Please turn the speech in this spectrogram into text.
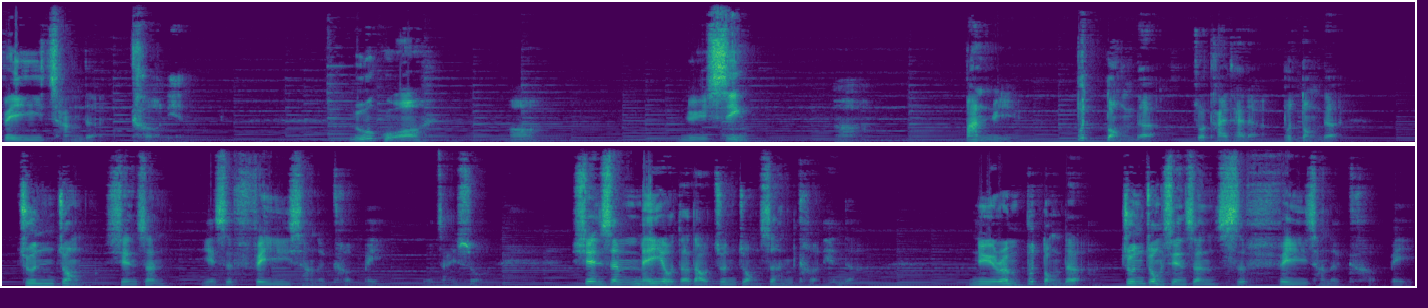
非常的。可怜。如果啊，女性啊，伴侣不懂得做太太的，不懂得尊重先生，也是非常的可悲。我再说，先生没有得到尊重是很可怜的。女人不懂得尊重先生是非常的可悲。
